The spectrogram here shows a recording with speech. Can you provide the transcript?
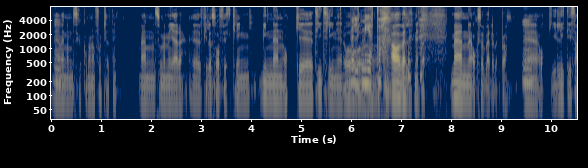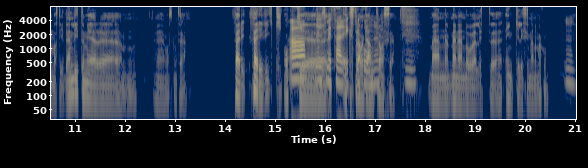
Jag Mm. vet inte om det ska komma någon fortsättning. Men som är mer eh, filosofisk kring minnen och eh, tidslinjer. Och, Väldigt meta. Ja, väldigt meta. Men också väldigt, väldigt bra. Mm. Eh, och lite i samma stil. Den lite mer, eh, eh, vad ska man säga, färg, färgrik och Ja, det är lite mer extravagant. man säga. Mm. Men, men ändå väldigt eh, enkel i sin animation. Mm.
